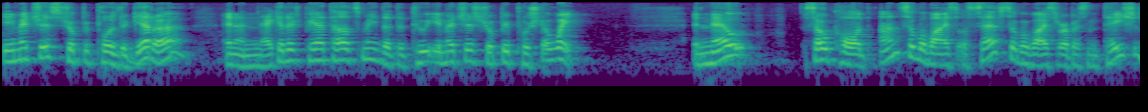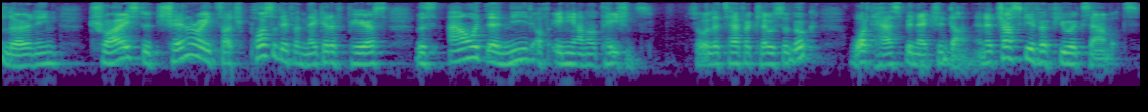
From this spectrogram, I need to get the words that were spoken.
images should be pulled together and a negative pair tells me that the two images should be pushed away. And now so-called unsupervised or self-supervised representation learning tries to generate such positive and negative pairs without the need of any annotations. So let's have a closer look. what has been actually done. And I just give a few examples.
